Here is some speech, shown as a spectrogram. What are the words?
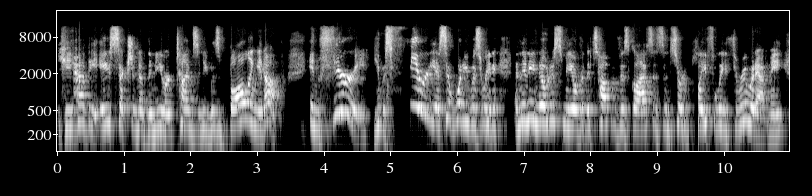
he had the A section of the New York Times and he was balling it up in fury. He was furious at what he was reading. And then he noticed me over the top of his glasses and sort of playfully threw it at me.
